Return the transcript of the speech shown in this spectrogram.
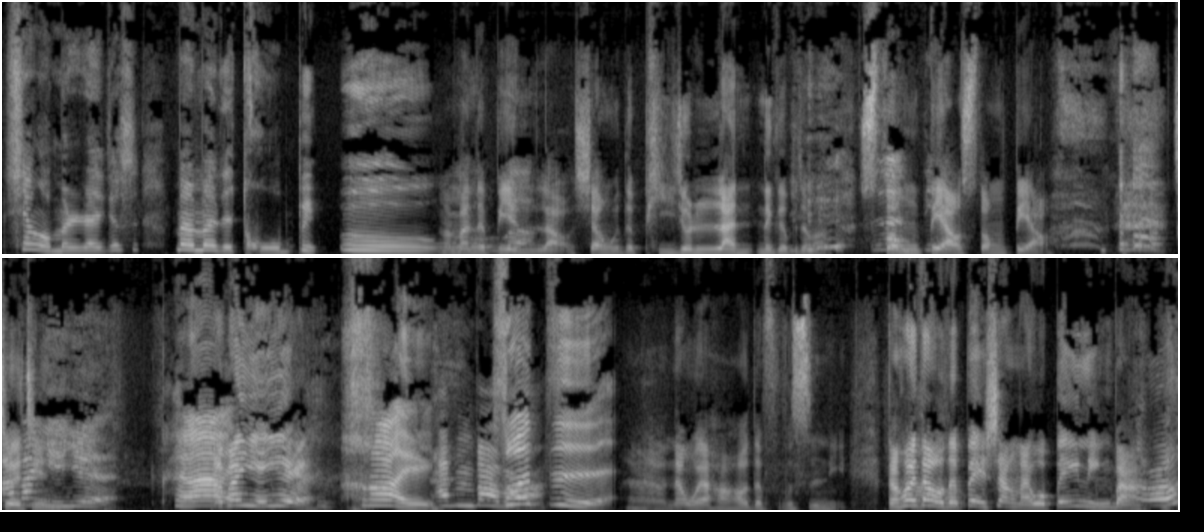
像我们人就是慢慢的驼背，哦，慢慢的变老，像我的皮就烂，那个不怎么松掉松掉。最近爷，阿班爷爷，嗨，阿笨爸爸，孙子，啊，那我要好好的服侍你，赶快到我的背上来，我背您吧。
